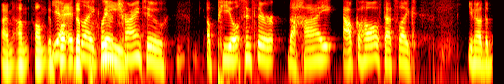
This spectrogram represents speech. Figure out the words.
I'm. I'm. um the, yeah. the It's like pre- they're trying to appeal since they're the high alcohols. That's like, you know, the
